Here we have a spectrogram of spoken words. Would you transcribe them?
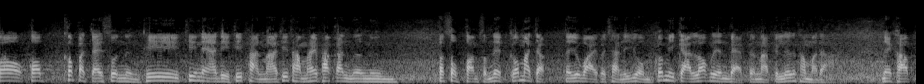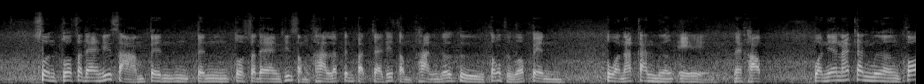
ก็ก็ก็ปัจจัยส่วนหนึ่งที่ที่ในอดีตที่ผ่านมาที่ทำให้พรรคการเมืองหนึ่งประสบความสำเร็จก็มาจากนโยบายประชานิยม ก็มีการลอกเลียนแบบกันมาเป็นเรื่องธรรมดานะครับส่วนตัวแสดงที่ 3 เป็นเป็นตัวแสดงที่สำคัญ และเป็นปัจจัยที่สำคัญก็คือต้องถือว่าเป็นตัวนักการเมืองเองนะครับวันนี้นักการเมืองก็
